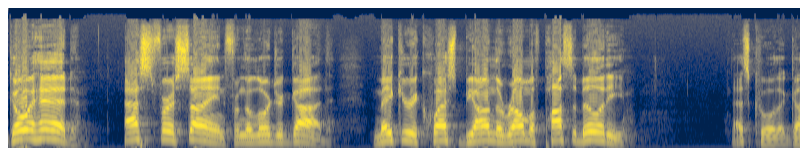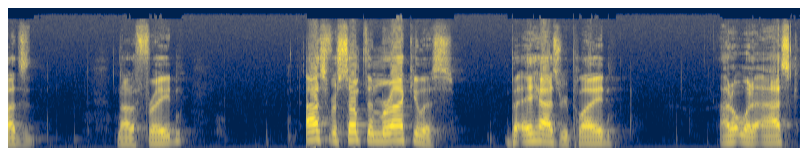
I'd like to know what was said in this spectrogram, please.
Go ahead, ask for a sign from the Lord your God. Make your request beyond the realm of possibility. That's cool that God's not afraid. Ask for something miraculous. But Ahaz replied, I don't want to ask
